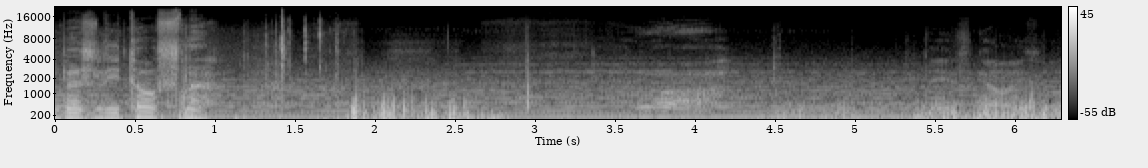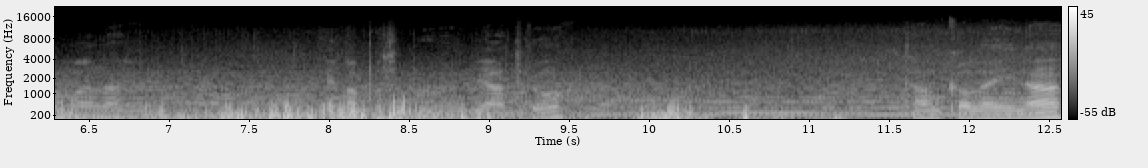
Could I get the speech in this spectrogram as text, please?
bezlitosne. Tam kolejna.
